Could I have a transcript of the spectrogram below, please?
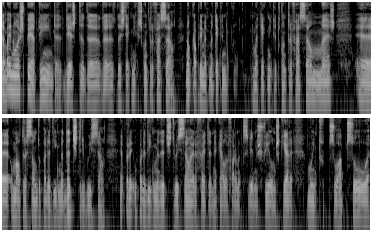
Também no aspecto ainda deste, da, da, das técnicas de contrafação, não propriamente uma técnica, uma técnica de contrafação, mas uh, uma alteração do paradigma da distribuição. O paradigma da distribuição era feita naquela forma que se vê nos filmes, que era muito pessoa a pessoa,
